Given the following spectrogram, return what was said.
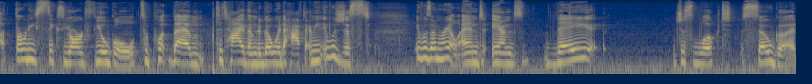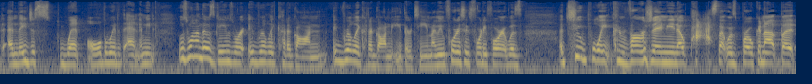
a 36 yard field goal to put them to tie them to go into halftime. I mean, it was just it was unreal, and and they just looked so good and they just went all the way to the end. I mean, it was one of those games where it really could have gone it really could have gone to either team. I mean, 46-44 it was a two-point conversion, you know, pass that was broken up, but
